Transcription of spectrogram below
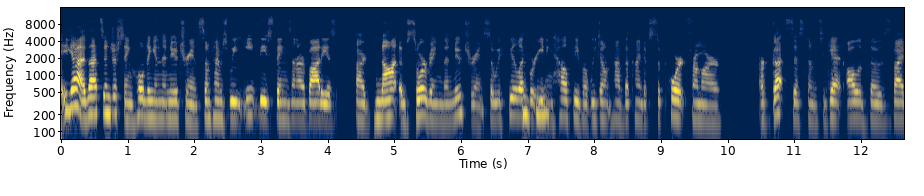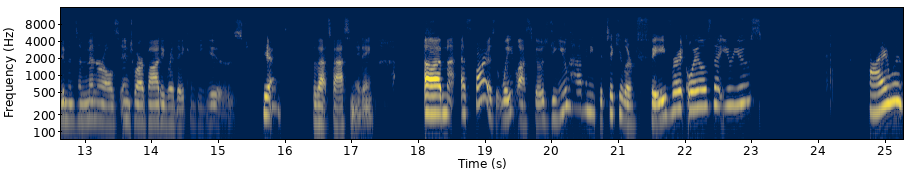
yeah, that's interesting. Holding in the nutrients. Sometimes we eat these things and our body is are not absorbing the nutrients, so we feel like mm-hmm. we're eating healthy, but we don't have the kind of support from our our gut system to get all of those vitamins and minerals into our body where they can be used. Yes. So that's fascinating. Um, as far as weight loss goes, do you have any particular favorite oils that you use? I would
